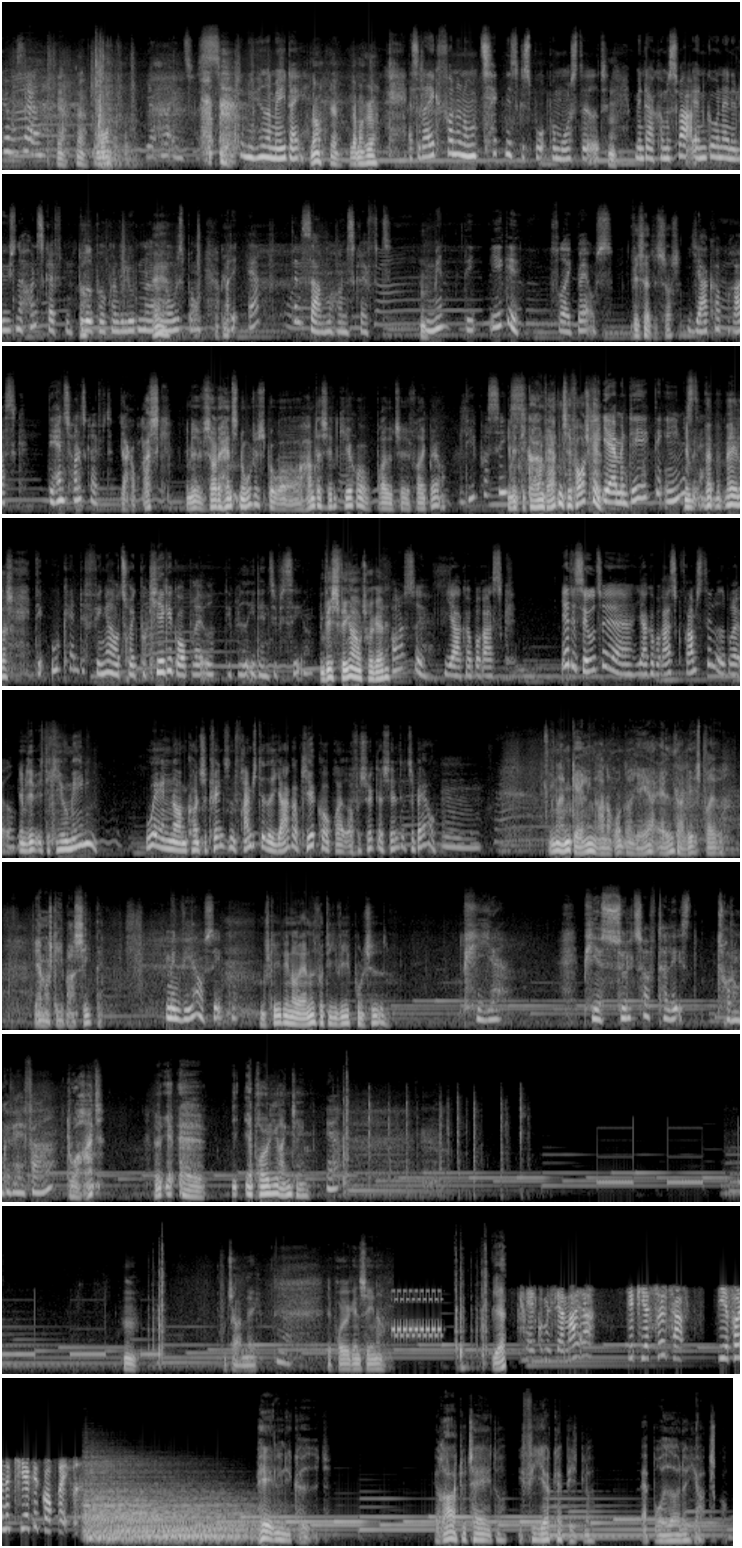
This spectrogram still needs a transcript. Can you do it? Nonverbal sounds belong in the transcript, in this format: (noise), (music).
Godmorgen, kommissær. Ja, ja, godmorgen. Jeg har interessante nyheder med i dag. Nå, ja, lad mig høre. Altså, der er ikke fundet nogen tekniske spor på morstedet, hmm. men der er kommet svar angående analysen af håndskriften, du ved, på konvolutten og Ja, ja. notesbogen. Okay. Og det er den samme håndskrift. Hmm. Men det er ikke Frederik Bergs. Hvis er det så? Jakob Rask. Det er hans håndskrift. Jakob Rask. Jamen, så er det hans notesbog og ham, der sendte kirkegårdbrevet til Frederik Berg. Lige præcis. Jamen, det gør jo en verden til forskel. Ja, men det er ikke det eneste. Jamen, hvad, hvad ellers? Det ukendte fingeraftryk på kirkegårdbrevet, det er blevet identificeret. Hvis fingeraftryk er det? Også Jakob Rask. Ja, det ser ud til, at Jakob Rask fremstillede brevet. Jamen, det, det giver jo mening. Uanende om konsekvensen fremstillede Jakob kirkegårdbrevet og forsøgte at sælge det til Berg. Mm. En eller anden galning render rundt og jager alle, der har læst brevet. Jeg har måske bare set det. Men vi har jo set det. Måske det er noget andet, fordi vi er politiet. Pia. Pia Søltoft har læst. Tror du, hun kan være i fare? Du har ret. Øh, Jeg, øh, jeg- prøver lige at ringe til hende. Ja. Hun tager den ikke. Jeg prøver igen senere. Ja, Kriminalkommissær Meier, det er Pia Søltoft. Vi har fundet kirkegårdbrevet hælen i kødet. Et radioteater i fire kapitler af Brødrene Jarlskov.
